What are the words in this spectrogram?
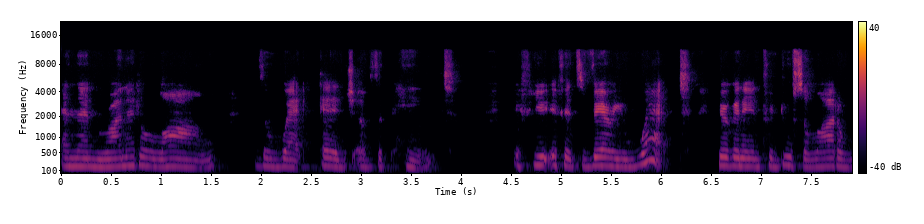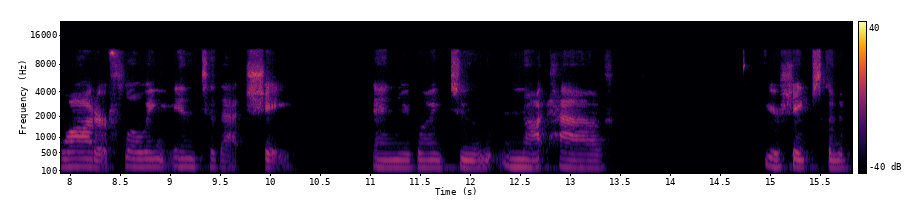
and then run it along the wet edge of the paint. If you if it's very wet, you're going to introduce a lot of water flowing into that shape. And you're going to not have your shape's going to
